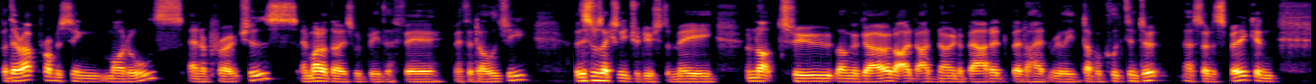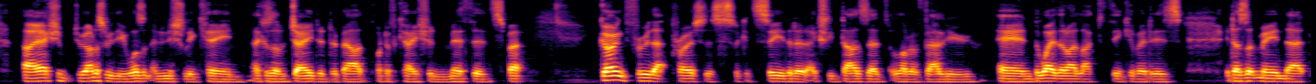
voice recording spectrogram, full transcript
but there are promising models and approaches, and one of those would be the FAIR methodology. This was actually introduced to me not too long ago. I'd, I'd known about it, but I hadn't really double clicked into it, uh, so to speak. And I actually, to be honest with you, wasn't initially keen because I'm jaded about quantification methods. But going through that process, I could see that it actually does add a lot of value. And the way that I like to think of it is it doesn't mean that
